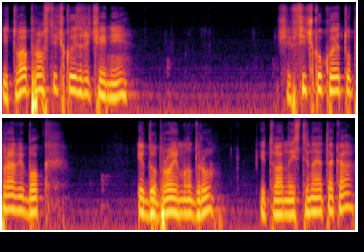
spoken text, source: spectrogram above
И това простичко изречение, че всичко, което прави Бог, е добро и мъдро, и това наистина е така,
